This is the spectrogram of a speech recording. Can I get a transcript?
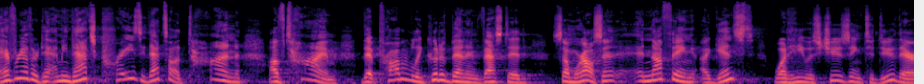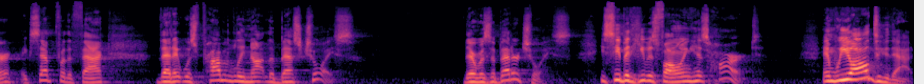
every other day. I mean, that's crazy. That's a ton of time that probably could have been invested somewhere else. And, and, nothing against what he was choosing to do there, except for the fact that it was probably not the best choice. There was a better choice. You see, but he was following his heart. And we all do that.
